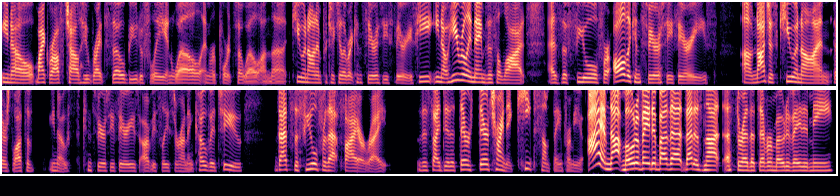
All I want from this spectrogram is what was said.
you know, Mike Rothschild, who writes so beautifully and well and reports so well on the QAnon in particular, but conspiracy theories. He, you know, he really names this a lot as the fuel for all the conspiracy theories, um, not just QAnon. There's lots of, you know, conspiracy theories, obviously surrounding COVID too. That's the fuel for that fire, right? This idea that they're they're trying to keep something from you. I am not motivated by that. That is not a thread that's ever motivated me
